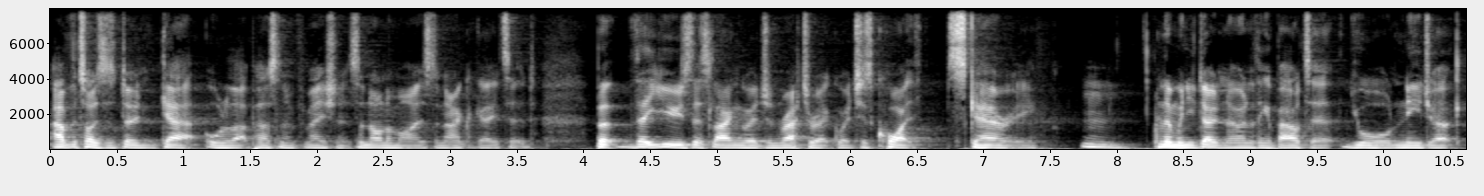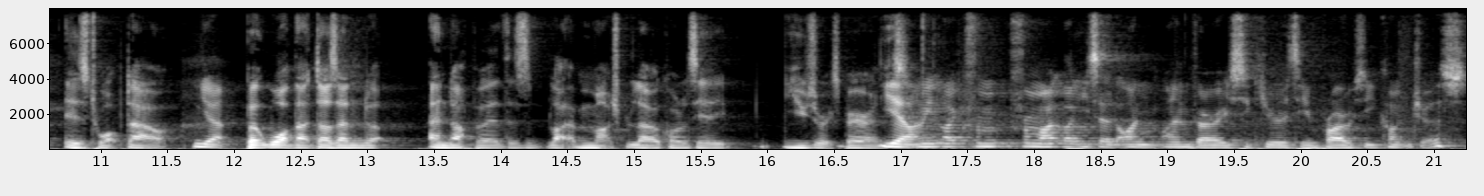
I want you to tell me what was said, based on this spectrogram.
advertisers don't get all of that personal information. It's anonymized and aggregated. But they use this language and rhetoric, which is quite scary. mm. And then when you don't know anything about it, your knee jerk is to opt out. yeah, But what that does end up, end up with is like a much lower quality user experience. yeah. I mean, like from from like, like you said, I'm I'm very security and privacy conscious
